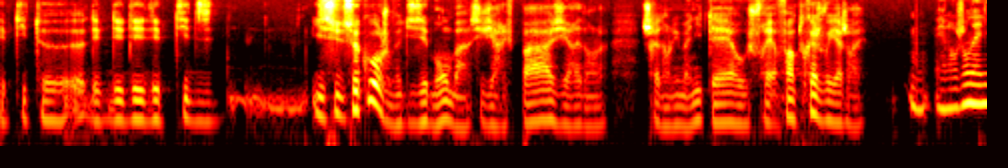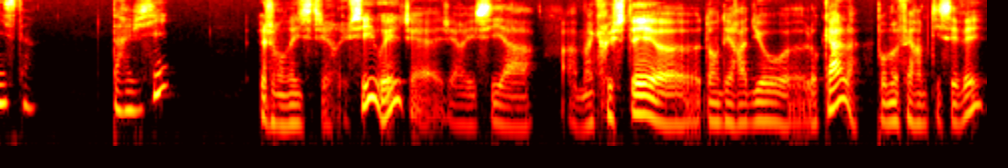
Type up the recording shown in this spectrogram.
des petites, euh, des, des, des, des, petites issues de secours. Je me disais, bon, bah, si j'y arrive pas, j'irai dans le, je serai dans l'humanitaire, ou je ferai. Enfin, en tout cas, je voyagerai. Bon, et alors, journaliste, t'as réussi? Journaliste, j'ai réussi, oui. J'ai réussi à, à m'incruster euh, dans des radios euh, locales pour me faire un petit CV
